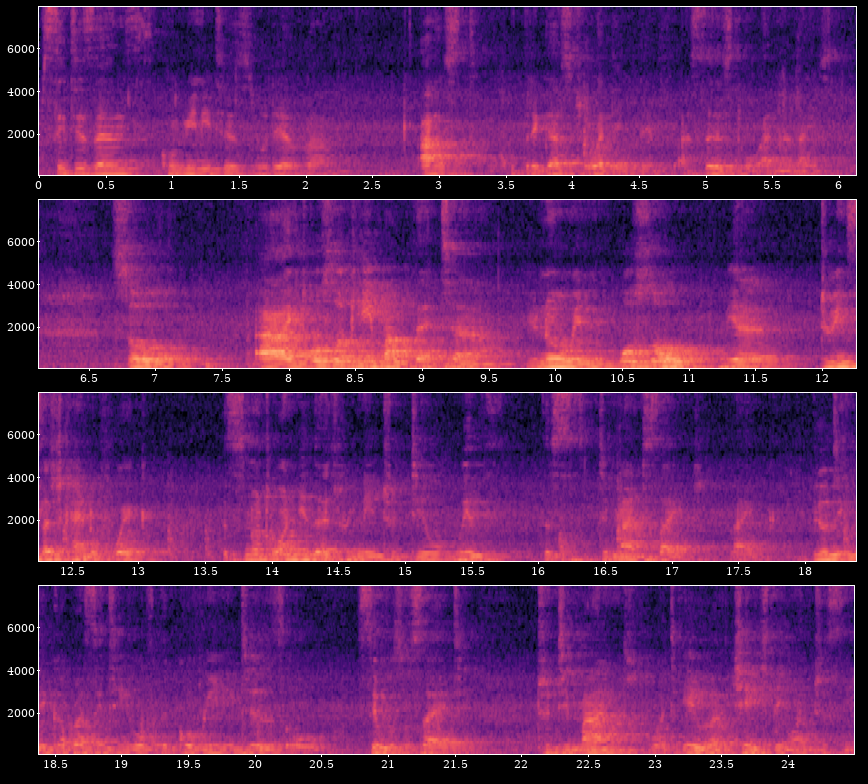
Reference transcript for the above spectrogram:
citizens, communities would have um, asked with regards to what they would have assessed or analyzed. So uh, it also came up that, uh, you know, when also we are doing such kind of work, it's not only that we need to deal with this demand side, like building the capacity of the communities or civil society to demand whatever change they want to see.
